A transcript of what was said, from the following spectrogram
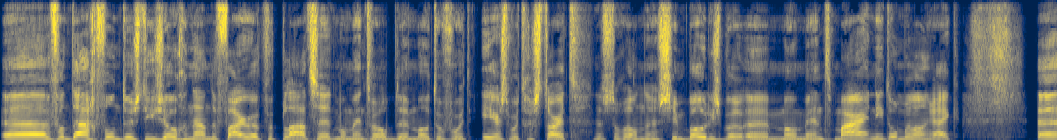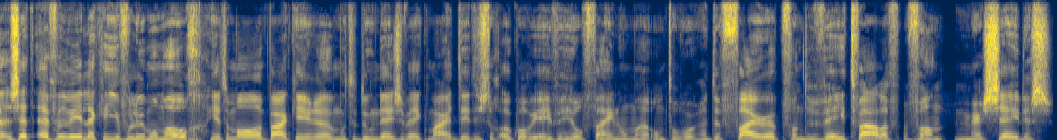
Uh, vandaag vond dus die zogenaamde fire-up plaats. Het moment waarop de motor voor het eerst wordt gestart. Dat is toch wel een symbolisch uh, moment, maar niet onbelangrijk. Uh, zet even weer lekker je volume omhoog. Je hebt hem al een paar keer uh, moeten doen deze week. Maar dit is toch ook wel weer even heel fijn om, uh, om te horen. De fire-up van de W12 van Mercedes.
